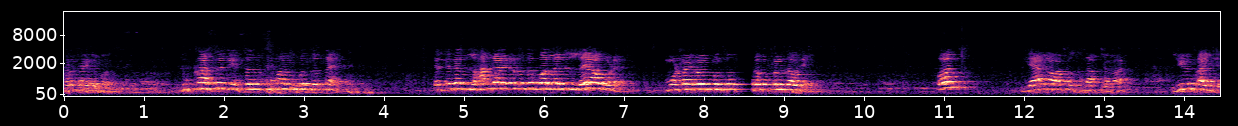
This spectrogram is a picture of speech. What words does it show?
खरं सांगितलं बघ. दुःख असतं ते सहज माणूस बदलत नाही. तर त्यात लहान कार्यकर्ता तर बदलायचं लय अवघड आहे. मोठा म्हणतो गप्पन जाऊ दे. पण या गावात सुद्धा आपल्याला लीड पाहिजे.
